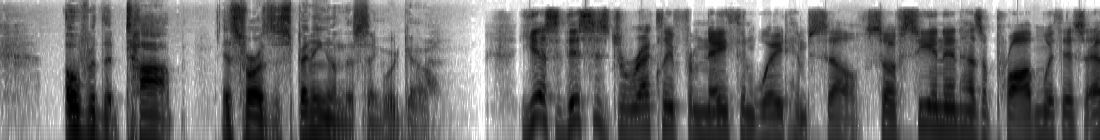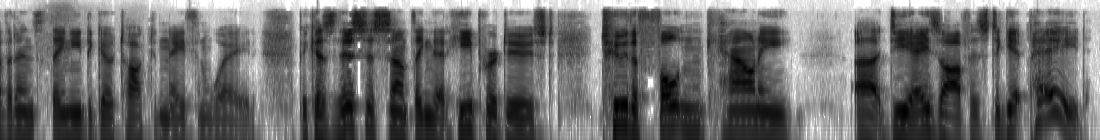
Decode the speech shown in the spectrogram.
over the top as far as the spending on this thing would go. Yes, this is directly from Nathan Wade himself. So if CNN has a problem with this evidence, they need to go talk to Nathan Wade because this is something that he produced to the Fulton County uh, DA's office to get paid.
